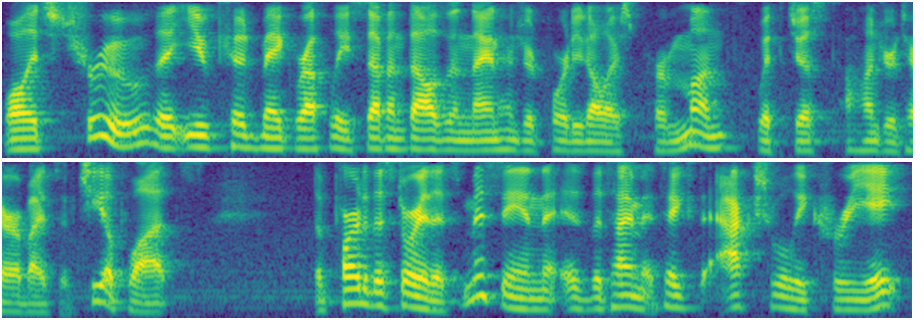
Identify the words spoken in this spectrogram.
While it's true that you could make roughly $7,940 per month with just 100 terabytes of chia plots, the part of the story that's missing is the time it takes to actually create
